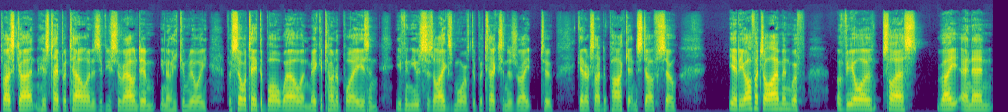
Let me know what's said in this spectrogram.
Prescott. His type of talent is if you surround him, you know, he can really facilitate the ball well and make a ton of plays and even use his legs more if the protection is Wright to get outside the pocket and stuff. So, yeah, the offensive lineman with Avila slash right, and then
